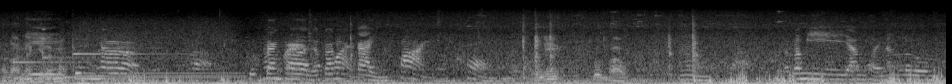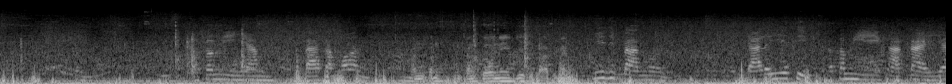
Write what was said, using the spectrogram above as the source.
อร่อยไหมมีกินแล้วมั้งกุ้งทอดกุ้งแป้งทอดแล้วก็ไก่อันนี้กุ้งเผาอืมแล้วก็มียำหอยนางรมแล้วก็มียำปลาแซลมอนทั้งทั้งทั้งโต๊ะนี่ยี่สิบบาทใช่ไหมยี่สิบบาทหมดจานละยี่สิบแล้วก็มีขาไก่ย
